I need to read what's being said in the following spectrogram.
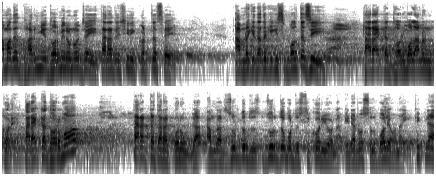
আমাদের ধর্মীয় ধর্মের অনুযায়ী তারা যে শিরিক করতেছে, আমরা কি তাদেরকে কিছু বলতেছি? তারা একটা ধর্ম লালন করে। তারা একটা ধর্ম, তারা একটা তারা করুক গা। আমরা জোর জোর জবরদস্তি করিও না। এটা রসুল বলেও নাই, ঠিক না?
